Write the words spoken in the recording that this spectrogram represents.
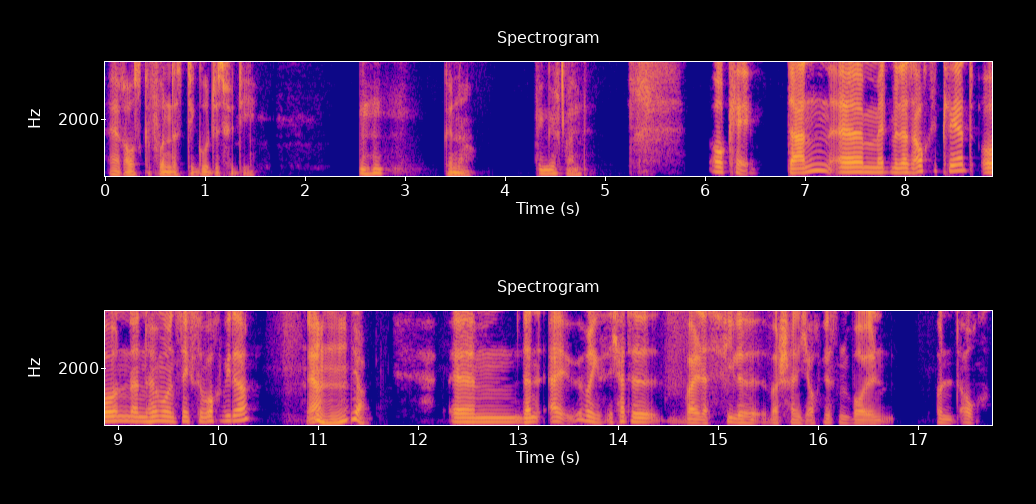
herausgefunden, dass die gut ist für die. Mhm. Genau. Bin gespannt. Okay, dann ähm, hätten wir das auch geklärt und dann hören wir uns nächste Woche wieder. Ja. Mhm. Ähm, dann äh, übrigens, ich hatte, weil das viele wahrscheinlich auch wissen wollen und auch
